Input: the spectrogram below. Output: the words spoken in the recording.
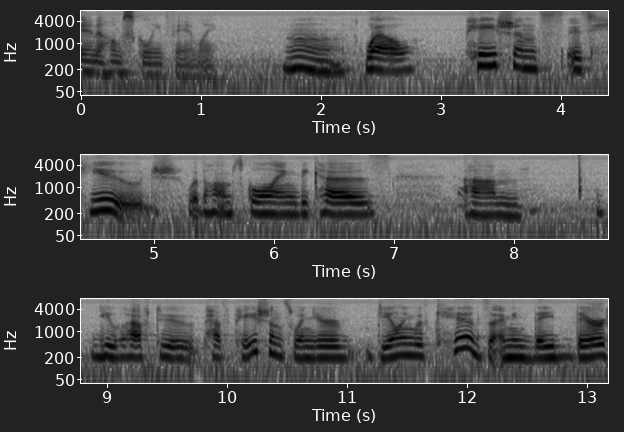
in a homeschooling family. Mm. Well, patience is huge with homeschooling because um, you have to have patience when you're dealing with kids. I mean, they they're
